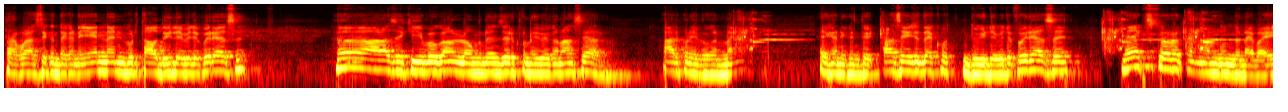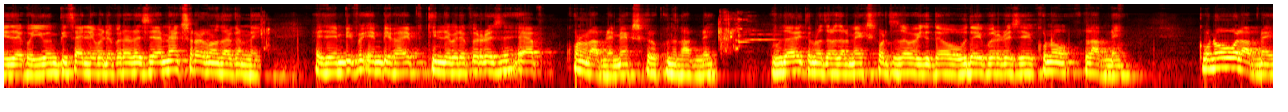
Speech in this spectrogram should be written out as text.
তারপর আছে কিন্তু এখানে এন নাইন ফোর তাও দুই লেভেলে পড়ে আছে হ্যাঁ আর আছে কি বেগান লং রেঞ্জের কোনো বেগান আছে আর আর কোনো বেগান নাই এখানে কিন্তু আছে এই যে দেখো দুই লেভেলে পড়ে আছে ম্যাক্স করার কোনো নাম গন্ধ নাই ভাই এই দেখো ইউএমপি চার লেভেলে পড়ে রয়েছে ম্যাক্স করার কোনো দরকার নেই এই যে এমপি এমপি ফাইভ তিন লেভেলে পড়ে রয়েছে অ্যাপ কোনো লাভ নেই ম্যাক্স করে কোনো লাভ নেই। হুদাই তোমরা যারা যারা ম্যাক্স করতে চাও, এই যে দেখো হুদাই পড়ে রয়েছে, কোনো লাভ নেই। কোনো লাভ নেই।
